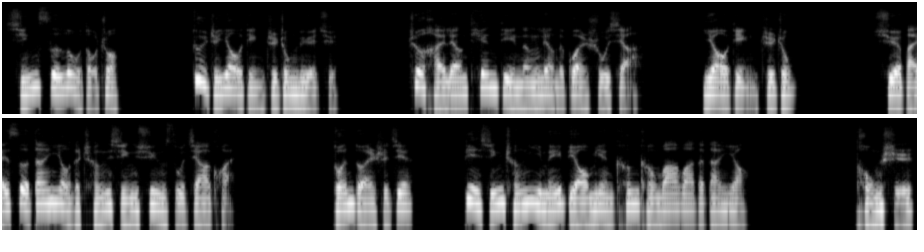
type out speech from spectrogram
形似漏斗状，对着药鼎之中掠去。这海量天地能量的灌输下。药鼎之中，雪白色丹药的成型迅速加快，短短时间便形成一枚表面坑坑洼洼的丹药。同时，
